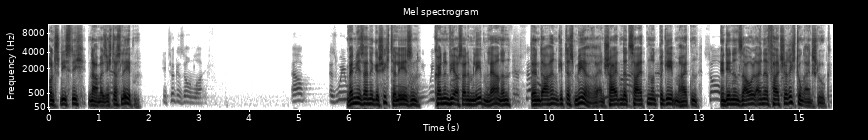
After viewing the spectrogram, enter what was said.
Und schließlich nahm er sich das Leben. Wenn wir seine Geschichte lesen, können wir aus seinem Leben lernen, denn darin gibt es mehrere entscheidende Zeiten und Begebenheiten, in denen Saul eine falsche Richtung einschlug.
